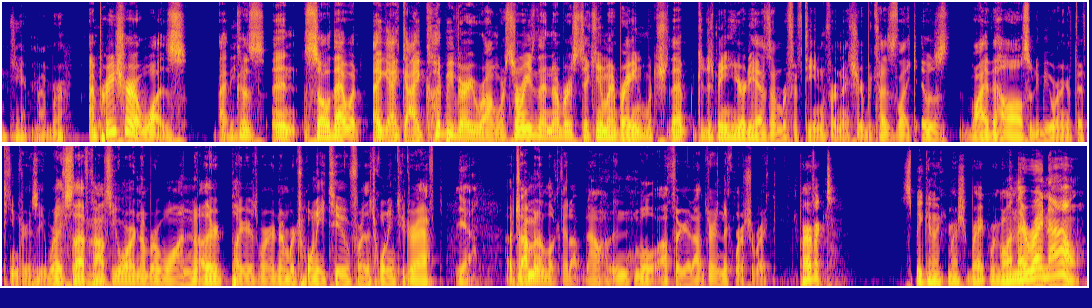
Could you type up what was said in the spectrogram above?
I can't remember. I'm pretty sure it was because and so that would I, I I could be very wrong. For some reason, that number is sticking in my brain, which that could just mean he already has number 15 for next year because like it was why the hell else would he be wearing a 15 jersey? Where like Slafkovsky wore number one, other players wear number 22 for the 22 draft. Yeah, uh, Which I'm gonna look that up now, and we'll I'll figure it out during the commercial break. Perfect. Speaking of the commercial break, we're going there right now.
